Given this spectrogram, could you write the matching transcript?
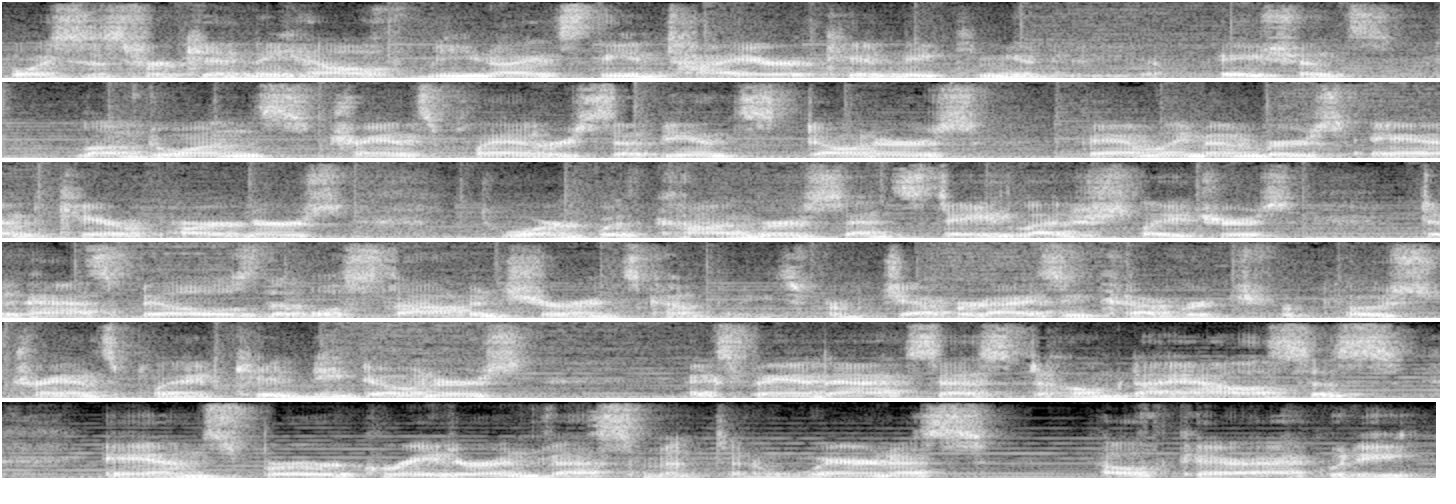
Voices for Kidney Health unites the entire kidney community of patients, loved ones, transplant recipients, donors, family members, and care partners to work with Congress and state legislatures to pass bills that will stop insurance companies from jeopardizing coverage for post transplant kidney donors, expand access to home dialysis, and spur greater investment in awareness, healthcare equity,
